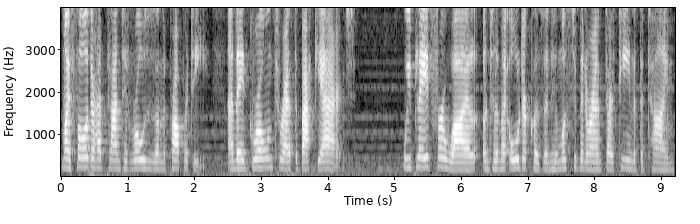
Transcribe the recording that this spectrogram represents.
My father had planted roses on the property, and they had grown throughout the backyard. We played for a while until my older cousin, who must have been around 13 at the time,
